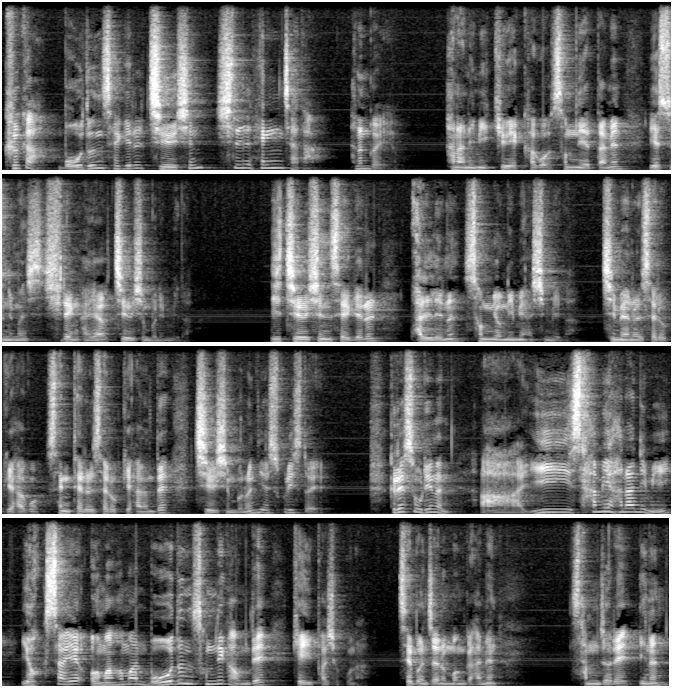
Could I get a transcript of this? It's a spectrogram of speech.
그가 모든 세계를 지으신 실행자다 하는 거예요. 하나님이 기획하고 섭리했다면 예수님은 실행하여 지으신 분입니다. 이 지으신 세계를 관리는 성령님이 하십니다. 지면을 새롭게 하고 생태를 새롭게 하는데 지으신 분은 예수 그리스도예요. 그래서 우리는 아, 이 삼위 하나님이 역사의 어마어마한 모든 섭리 가운데 개입하셨구나. 세 번째는 뭔가 하면 3절에 이는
